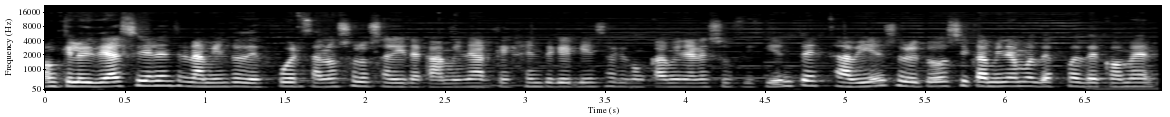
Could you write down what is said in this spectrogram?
aunque lo ideal sería el entrenamiento de fuerza, no solo salir a caminar, que hay gente que piensa que con caminar es suficiente, está bien, sobre todo si caminamos después de comer,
